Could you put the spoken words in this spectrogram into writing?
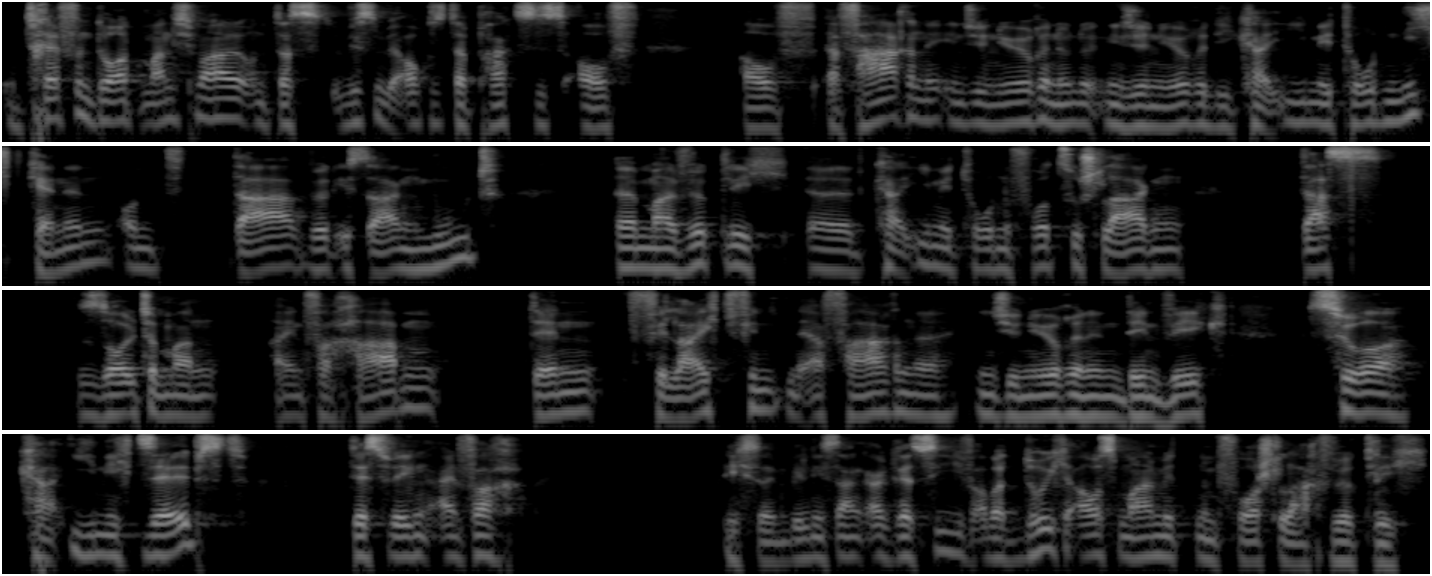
und treffen dort manchmal, und das wissen wir auch aus der Praxis, auf, auf erfahrene Ingenieurinnen und Ingenieure, die KI-Methoden nicht kennen. Und da würde ich sagen, Mut, äh, mal wirklich äh, KI-Methoden vorzuschlagen, das sollte man einfach haben denn vielleicht finden erfahrene Ingenieurinnen den Weg zur KI nicht selbst. Deswegen einfach, ich will nicht sagen aggressiv, aber durchaus mal mit einem Vorschlag wirklich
